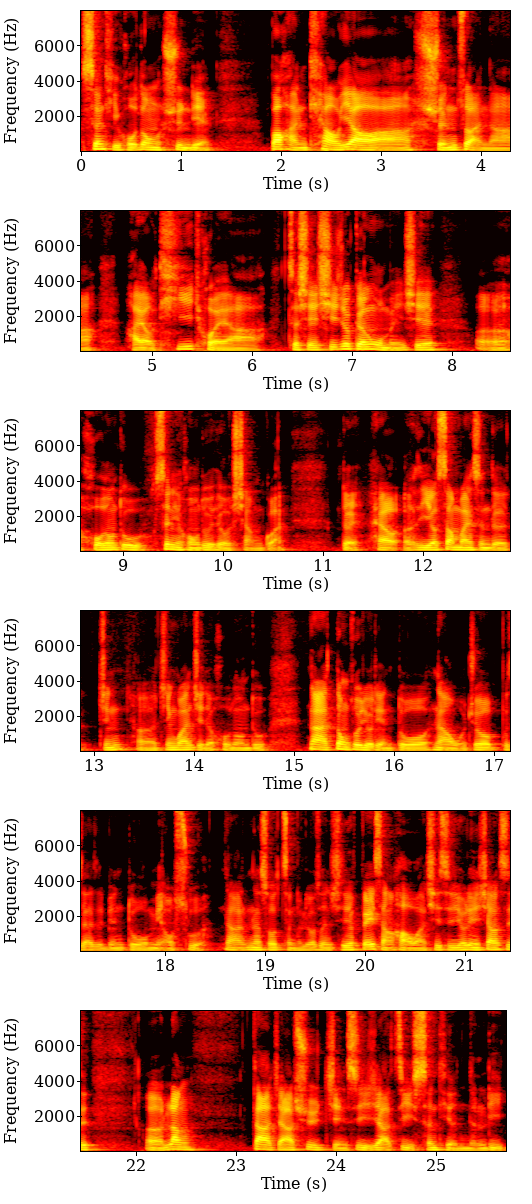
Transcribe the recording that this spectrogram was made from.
身体活动训练，包含跳跃啊、旋转啊，还有踢腿啊，这些其实就跟我们一些呃活动度、身体活动度也有相关。对，还有呃，也有上半身的筋呃筋关节的活动度，那动作有点多，那我就不在这边多描述了。那那时候整个流程其实非常好玩，其实有点像是呃让大家去检视一下自己身体的能力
